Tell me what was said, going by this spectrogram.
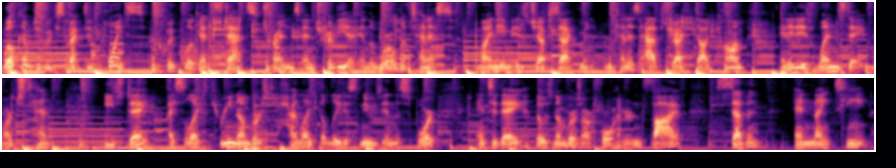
Welcome to Expected Points, a quick look at stats, trends, and trivia in the world of tennis. My name is Jeff Sackmann from tennisabstract.com, and it is Wednesday, March 10th. Each day, I select three numbers to highlight the latest news in the sport, and today those numbers are 405, 7, and 19.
